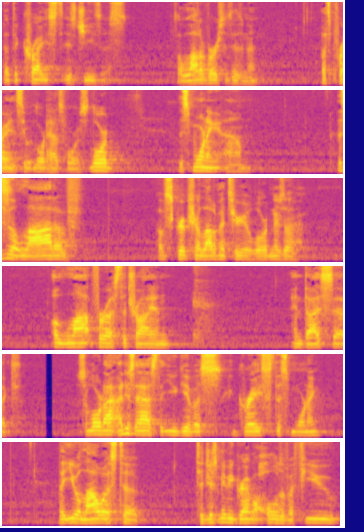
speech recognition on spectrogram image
that the Christ is Jesus. It's a lot of verses, isn't it? Let's pray and see what Lord has for us. Lord, this morning, um, this is a lot of, of scripture, a lot of material, Lord, and there's a a lot for us to try and, and dissect. So, Lord, I, I just ask that you give us grace this morning, that you allow us to, to just maybe grab a hold of a few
